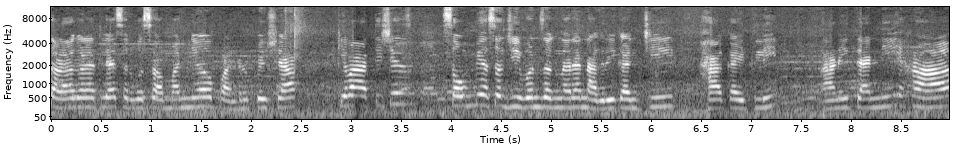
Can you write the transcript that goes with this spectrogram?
तळागाळातल्या सर्वसामान्य पांढरपेशा किंवा अतिशय सौम्य असं जीवन जगणाऱ्या नागरिकांची हाक ऐकली. आणि त्यांनी हा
